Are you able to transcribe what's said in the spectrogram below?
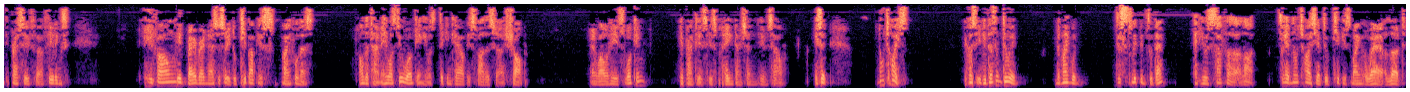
depressive uh, feelings, he found it very, very necessary to keep up his mindfulness all the time. And he was still working. He was taking care of his father's uh, shop. And while he is working, he practiced. He's paying attention himself. He said, no choice. Because if he doesn't do it, the mind would just slip into that and he would suffer a lot. So he had no choice. He had to keep his mind aware, alert.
